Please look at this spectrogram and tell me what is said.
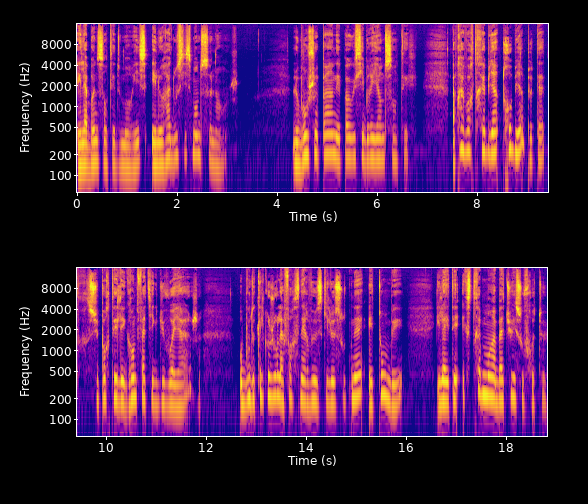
et la bonne santé de Maurice et le radoucissement de Solange. Le bon Chopin n'est pas aussi brillant de santé. Après avoir très bien, trop bien peut-être, supporté les grandes fatigues du voyage, au bout de quelques jours, la force nerveuse qui le soutenait est tombée. Il a été extrêmement abattu et souffreteux.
